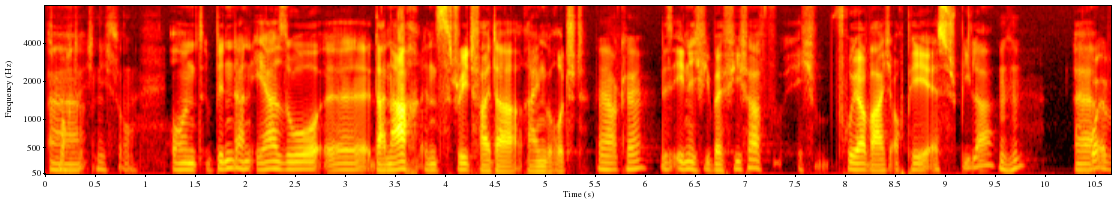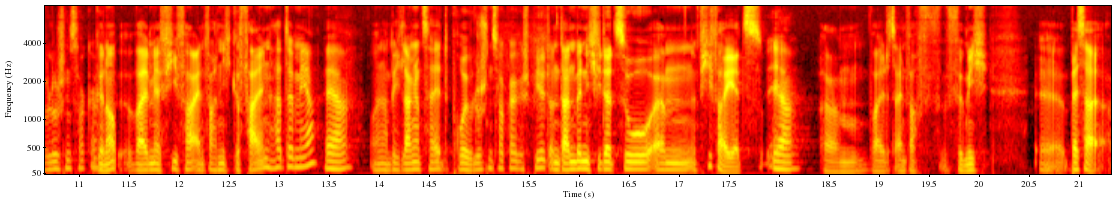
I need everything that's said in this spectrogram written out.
Das Äh, mochte ich nicht so. und bin dann eher so äh, danach ins Street Fighter reingerutscht. Ja, okay. Das ist ähnlich wie bei FIFA. Ich, früher war ich auch PES-Spieler. Mhm. Äh, Pro Evolution Soccer? genau, weil mir FIFA einfach nicht gefallen hatte mehr. Ja. Und dann habe ich lange Zeit Pro Evolution Soccer gespielt und dann bin ich wieder zu ähm, FIFA jetzt, Ja. ähm, weil das einfach für mich äh, besser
